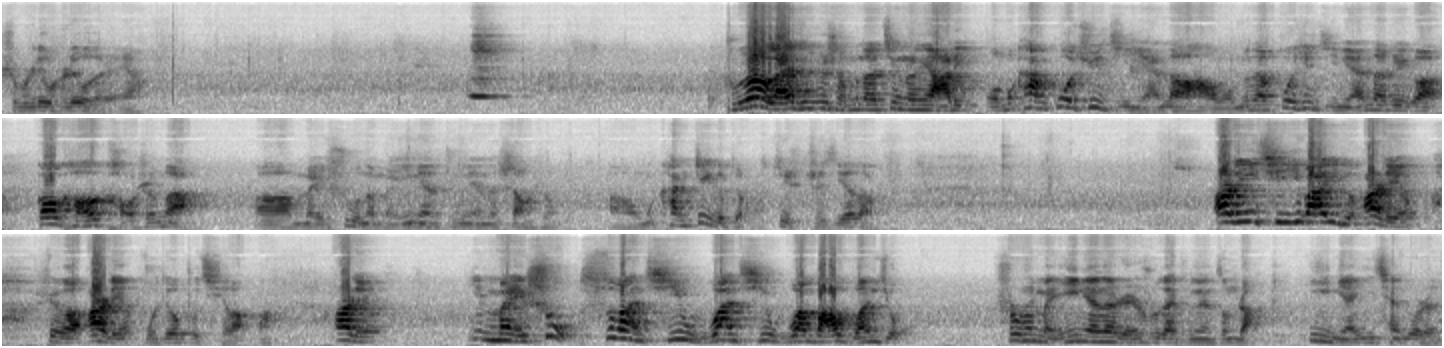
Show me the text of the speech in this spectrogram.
是不是六十六的人呀？主要来自于什么呢？竞争压力。我们看过去几年的哈，我们的过去几年的这个高考考生啊，啊，美术呢每一年逐年的上升啊。我们看这个表最直接的。二零一七、一八、一九、二零，这个二零我就补齐了啊。二零，一美术四万七、五万七、五万八、五万九，是不是每一年的人数在逐年增长？一年一千多人。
